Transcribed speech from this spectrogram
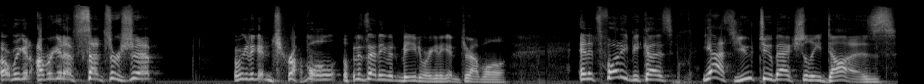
Are we going are we going to have censorship? Are we going to get in trouble? What does that even mean? We're going to get in trouble. And it's funny because yes, YouTube actually does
